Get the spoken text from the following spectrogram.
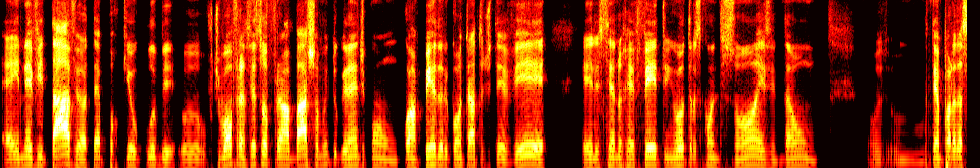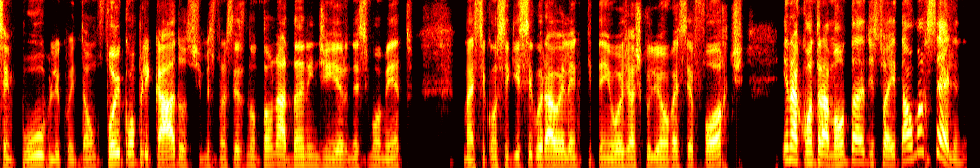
é inevitável, até porque o clube, o futebol francês sofreu uma baixa muito grande com, com a perda do contrato de TV, ele sendo refeito em outras condições, então temporada sem público, então foi complicado. Os times franceses não estão nadando em dinheiro nesse momento, mas se conseguir segurar o elenco que tem hoje, acho que o Lyon vai ser forte. E na contramão tá, disso aí está o Marcelo, né?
